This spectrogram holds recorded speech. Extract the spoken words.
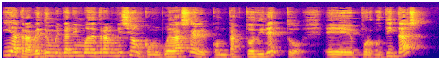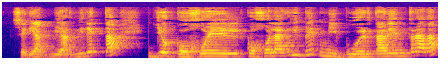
y a través de un mecanismo de transmisión como pueda ser el contacto directo eh, por gotitas, sería vía directa, yo cojo, el, cojo la gripe, mi puerta de entrada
